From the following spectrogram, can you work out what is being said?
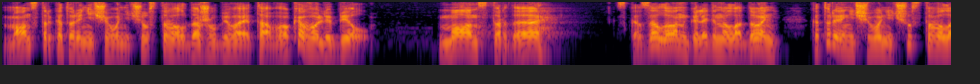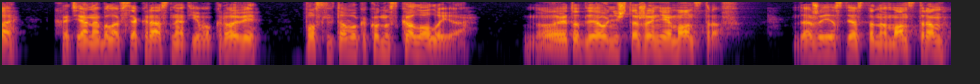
Монстр, который ничего не чувствовал, даже убивая того, кого любил. «Монстр, да?» Сказал он, глядя на ладонь, которая ничего не чувствовала, хотя она была вся красная от его крови, после того, как он исколол её. «Но это для уничтожения монстров. Даже если я стану монстром,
